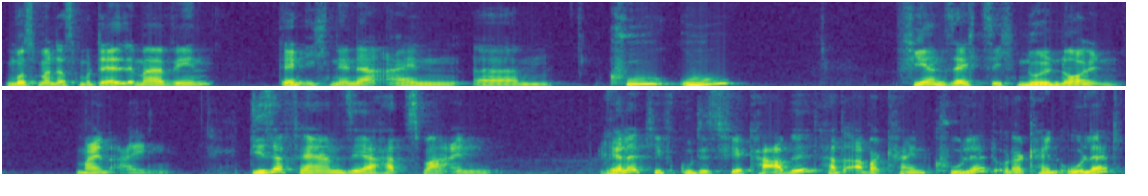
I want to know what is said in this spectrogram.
muss man das Modell immer erwähnen. Denn ich nenne ein ähm, QU 6409 mein eigen. Dieser Fernseher hat zwar einen relativ gutes 4K-Bild, hat aber kein QLED oder kein OLED.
